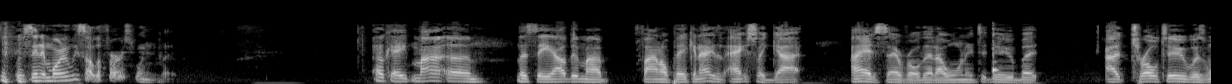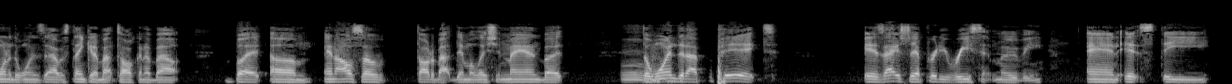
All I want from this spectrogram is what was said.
We've seen it more than we saw the first one." But okay, my um, let's see. I'll do my final pick, and I actually got. I had several that I wanted to do, but I, Troll 2 was one of the ones that I was thinking about talking about, but, um, and I also thought about Demolition Man, but the one that I picked is actually a pretty recent movie and it's the,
